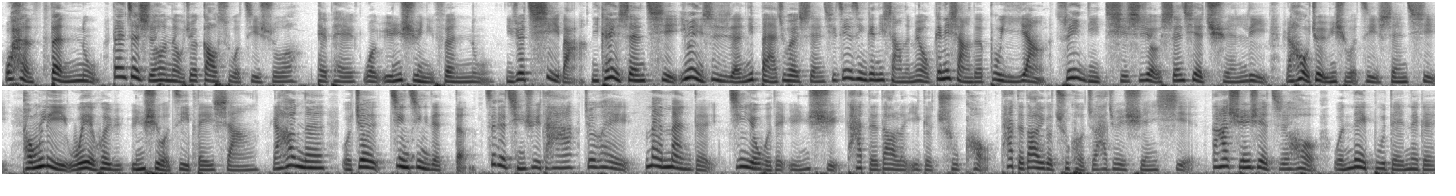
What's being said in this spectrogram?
我很愤怒，但这时候呢，我就告诉我自己说。呸呸！我允许你愤怒，你就气吧。你可以生气，因为你是人，你本来就会生气。这件事情跟你想的没有，跟你想的不一样，所以你其实有生气的权利。然后我就允许我自己生气，同理，我也会允许我自己悲伤。然后呢，我就静静的等这个情绪，它就会慢慢的经由我的允许，它得到了一个出口。它得到一个出口之后，它就会宣泄。当它宣泄之后，我内部的那个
